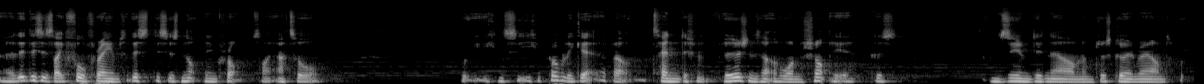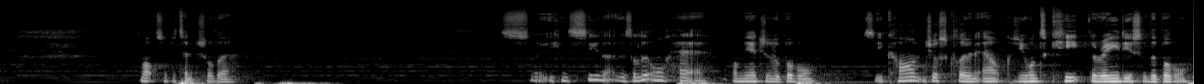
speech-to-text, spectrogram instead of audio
uh, this is like full frame, so this this has not been cropped like at all. But you can see you could probably get about 10 different versions out of one shot here because I'm zoomed in now and I'm just going around. Lots of potential there. So you can see that there's a little hair on the edge of a bubble. So you can't just clone it out because you want to keep the radius of the bubble.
